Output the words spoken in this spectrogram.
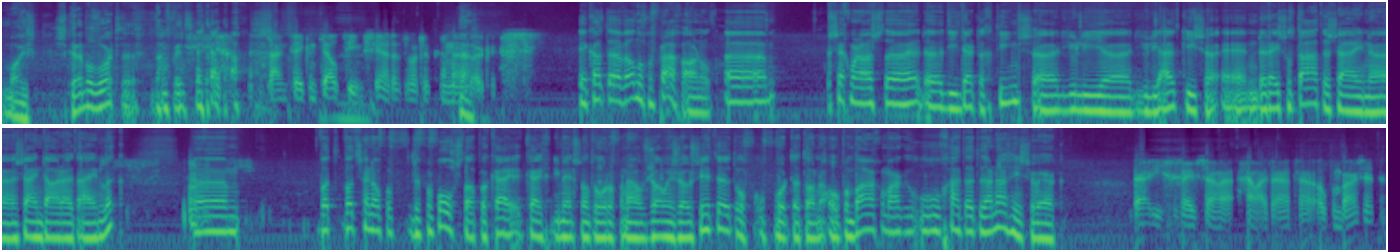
Mooi scrabblewoord, uh, David. Ja, tuintekentelteams. Ja, dat wordt ook een Ja. leuke. Ik had uh, wel nog een vraag, Arnold. Uh, zeg maar als de, de, die 30 teams uh, die, jullie, die jullie uitkiezen... en de resultaten zijn, zijn daar uiteindelijk... Um, wat, wat zijn dan de vervolgstappen? Krijgen die mensen dan te horen van nou zo en zo zit het? Of, of wordt dat dan openbaar gemaakt? Hoe gaat dat daarnaast in zijn werk? Ja, die gegevens we, gaan we uiteraard openbaar zetten.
